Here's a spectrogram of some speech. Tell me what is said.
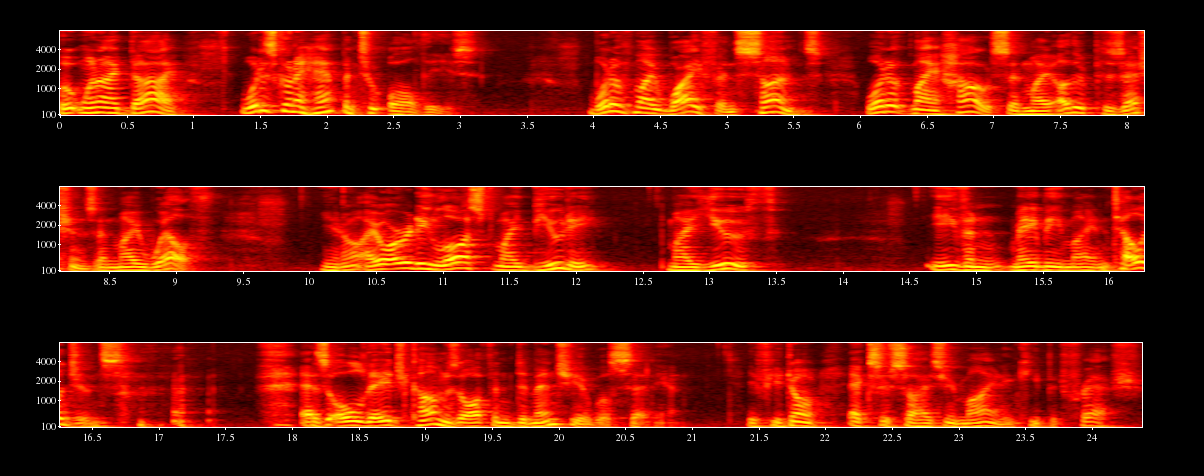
But when I die, what is going to happen to all these? What of my wife and sons? What of my house and my other possessions and my wealth? You know, I already lost my beauty, my youth, even maybe my intelligence. As old age comes, often dementia will set in if you don't exercise your mind and keep it fresh.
